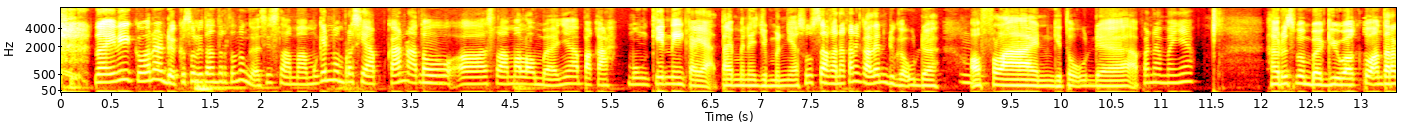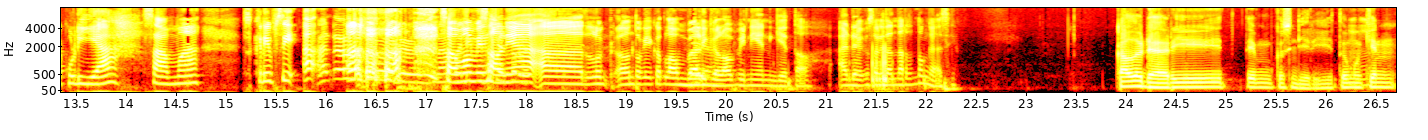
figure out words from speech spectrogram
nah ini kemarin ada kesulitan tertentu nggak sih selama mungkin mempersiapkan atau eh, selama lombanya? Apakah mungkin nih kayak time manajemennya susah karena kan kalian juga udah offline gitu, udah apa namanya harus membagi waktu antara kuliah sama skripsi. Ah, aduh, aduh, kenapa sama misalnya eh, lu- untuk ikut lomba Iya. legal opinion gitu. Ada kesulitan tertentu nggak sih? Kalau dari timku sendiri itu mungkin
